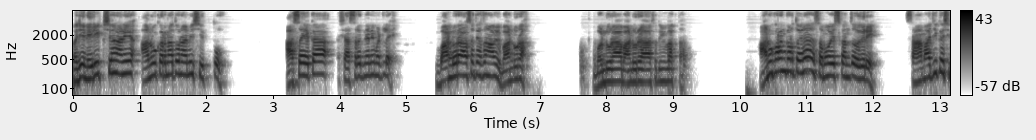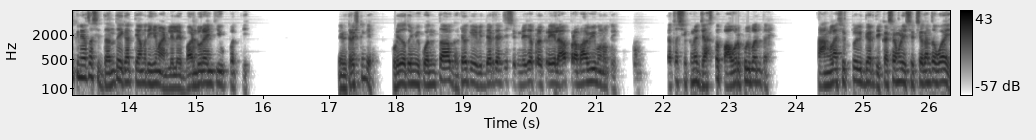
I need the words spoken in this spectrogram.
म्हणजे निरीक्षण आणि अनुकरणातून आम्ही शिकतो. असं एका शास्त्रज्ञाने म्हटलंय. बांडुरा असं त्याचं नाव आहे बांडुरा. बंडुरा बांडुरा असं तुम्ही बघता. अनुकरण करतोय ना समवयस्कांचं वगैरे. सामाजिक शिकण्याचा सिद्धांत आहे का? त्यामध्ये हे मांडलेलं आहे बांडुरांची उत्पत्ती. इंटरेस्टिंग आहे. पुढे जातो मी कोणता घटक आहे विद्यार्थ्यांच्या शिकण्याच्या प्रक्रियेला प्रभावी बनवतोय? त्याचं शिकणं जास्त पॉवरफुल बनत आहे. चांगला शिकतो विद्यार्थी. कशामुळे? शिक्षकांचं वय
